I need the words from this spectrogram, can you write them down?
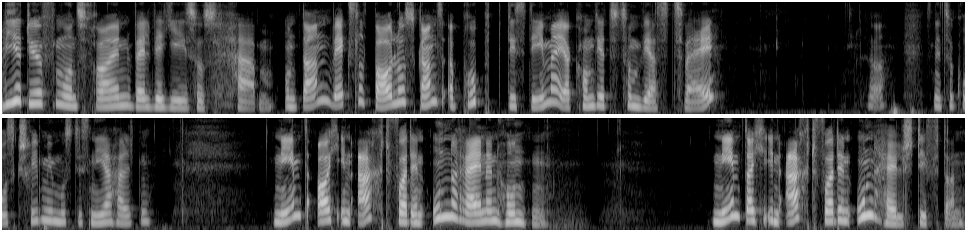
Wir dürfen uns freuen, weil wir Jesus haben. Und dann wechselt Paulus ganz abrupt das Thema. Er kommt jetzt zum Vers 2. Ja, ist nicht so groß geschrieben, ich muss das näher halten. Nehmt euch in Acht vor den unreinen Hunden. Nehmt euch in Acht vor den Unheilstiftern.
